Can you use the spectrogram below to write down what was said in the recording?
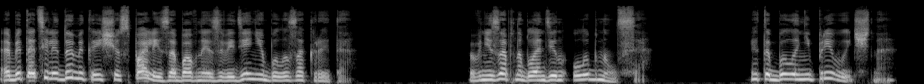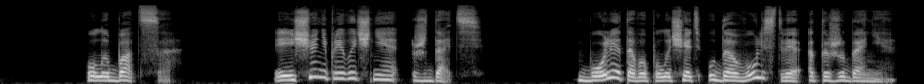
Обитатели домика еще спали, и забавное заведение было закрыто. Внезапно блондин улыбнулся. Это было непривычно. Улыбаться. И еще непривычнее ждать. Более того, получать удовольствие от ожидания.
